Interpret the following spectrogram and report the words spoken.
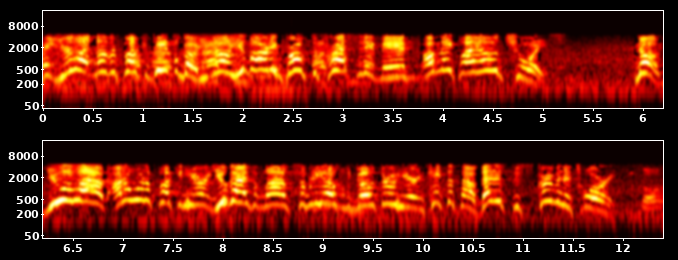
Hey, you're letting other fucking people go. You know, you've already broke the precedent, man. I'll make my own choice. No, you allowed. I don't want to fucking hear it. You guys allowed somebody else to go through here and kick us out. That is discriminatory. So,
